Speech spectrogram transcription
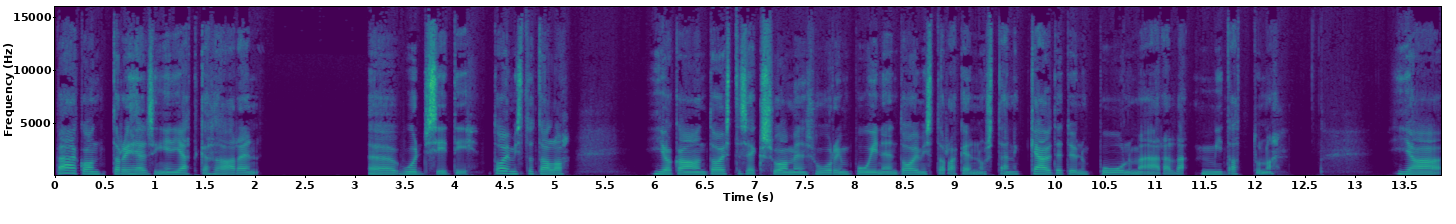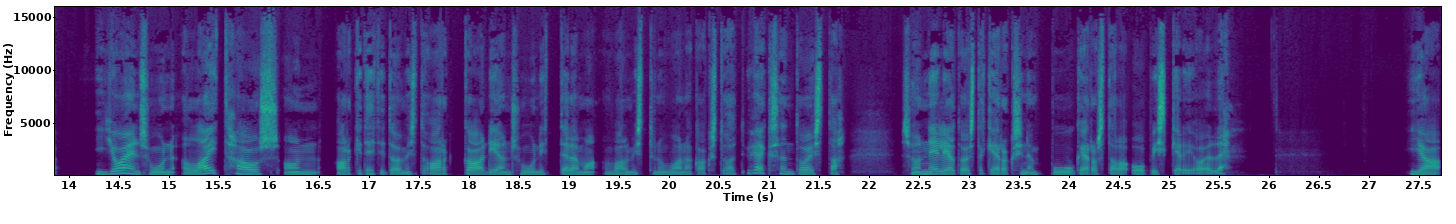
pääkonttori Helsingin Jätkäsaaren Wood City toimistotalo, joka on toistaiseksi Suomen suurin puinen toimistorakennus tämän käytetyn puun määrällä mitattuna. Ja Joensuun Lighthouse on arkkitehtitoimisto Arkadian suunnittelema valmistunut vuonna 2019. Se on 14-kerroksinen puukerrostalo opiskelijoille. Ja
